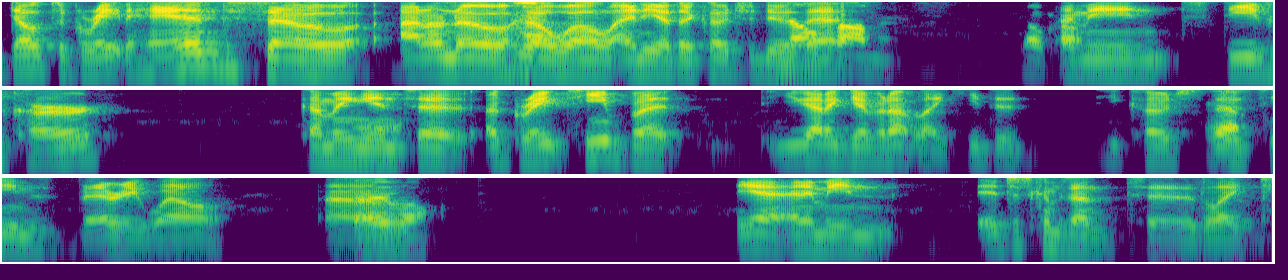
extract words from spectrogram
dealt a great hand. So I don't know yeah. how well any other coach would do no that. Comment. I mean, Steve Kerr coming yeah. into a great team, but you got to give it up. Like he did, he coached yeah. those teams very well. Um, very well. Yeah, and I mean, it just comes down to like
